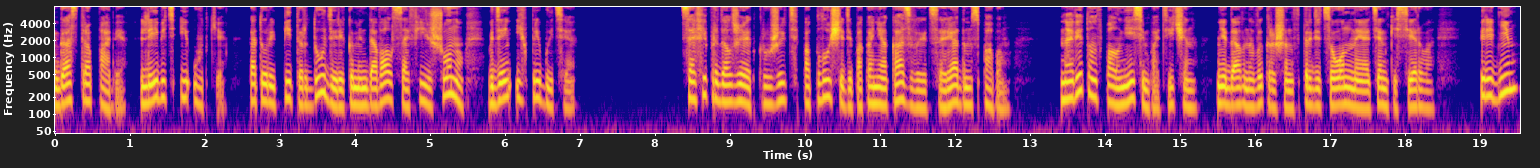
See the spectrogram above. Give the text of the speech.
гастропабе «Лебедь и утки», который Питер Дуди рекомендовал Софии Шону в день их прибытия. Софи продолжает кружить по площади, пока не оказывается рядом с пабом. На вид он вполне симпатичен, недавно выкрашен в традиционные оттенки серого. Перед ним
